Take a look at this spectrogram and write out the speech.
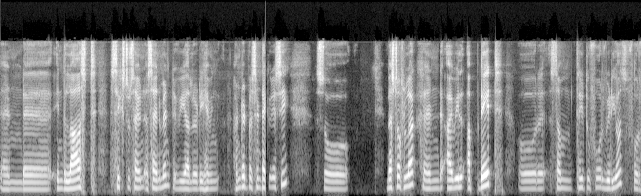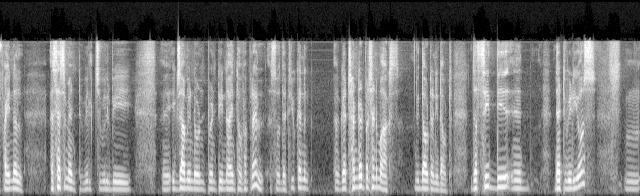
and uh, in the last six to seven assignment we are already having 100% accuracy. So best of luck and I will update or some three to four videos for final assessment which will be uh, examined on 29th of April so that you can uh, get 100% marks without any doubt. Just see the uh, that videos um,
